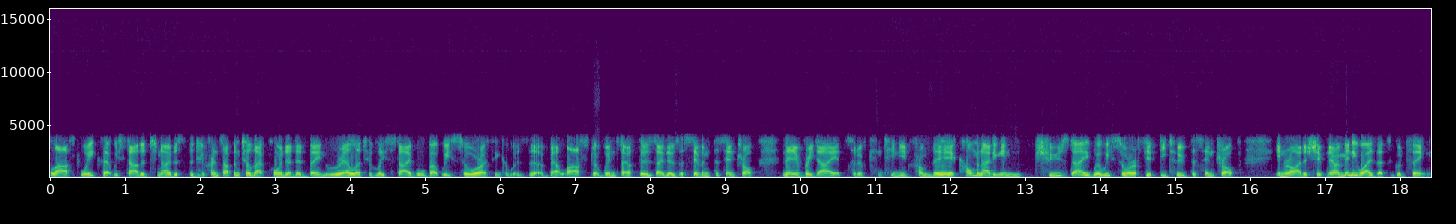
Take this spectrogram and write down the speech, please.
last week that we started to notice the difference. Up until that point, it had been relatively stable, but we saw, I think it was uh, about last Wednesday or Thursday, there was a 7% drop. And then every day it sort of continued from there, culminating in Tuesday, where we saw a 52% drop in ridership. Now, in many ways, that's a good thing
